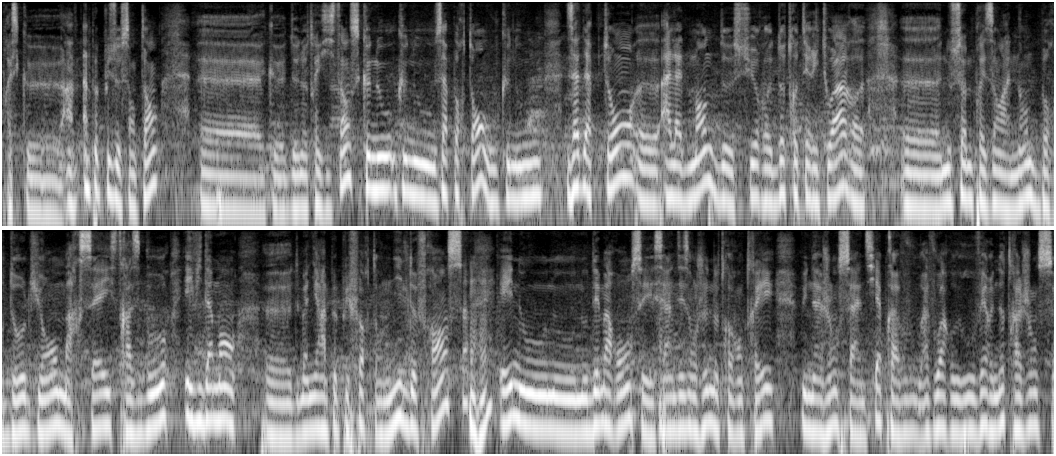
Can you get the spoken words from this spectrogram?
presque un, peu plus de 100 ans que de notre existence, que nous, que nous apportons ou que nous adaptons à la demande sur d'autres territoires. nous sommes présents à Nantes, Bordeaux, Lyon, Marseille, Strasbourg, évidemment de manière un peu plus forte en Île-de-France. Mmh. Et nous, nous, démarrons, c'est un des enjeux de notre rentrée, une agence à Annecy, après avoir ouvert une autre agence,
